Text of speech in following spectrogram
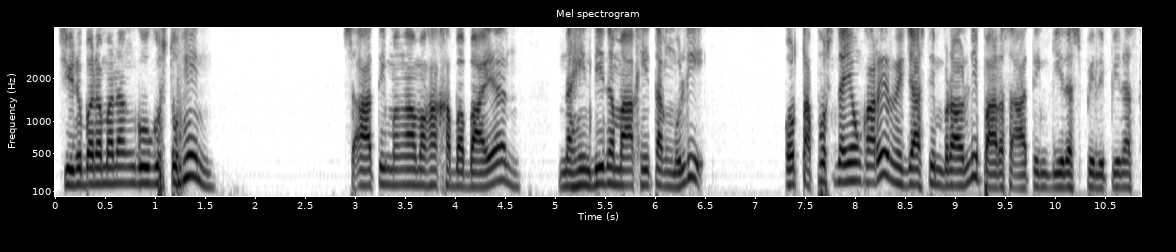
sino ba naman ang gugustuhin sa ating mga makakababayan na hindi na makitang muli o tapos na yung karir ni Justin Brownlee para sa ating Gilas Pilipinas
